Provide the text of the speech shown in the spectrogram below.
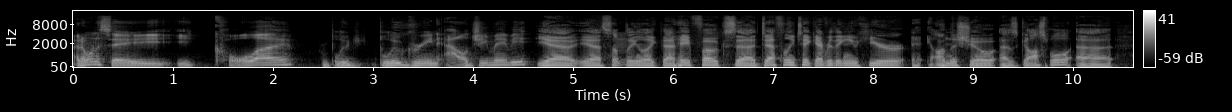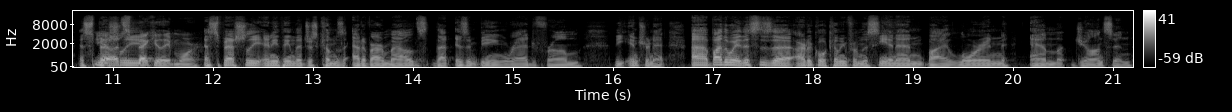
I don't want to say E. coli or blue blue green algae maybe. Yeah, yeah, something like that. Hey, folks, uh, definitely take everything you hear on this show as gospel, uh, Yeah, let's especially speculate more. especially anything that just comes out of our mouths that isn't being read from the internet. Uh, by the way, this is an article coming from the CNN by Lauren M. Johnson.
